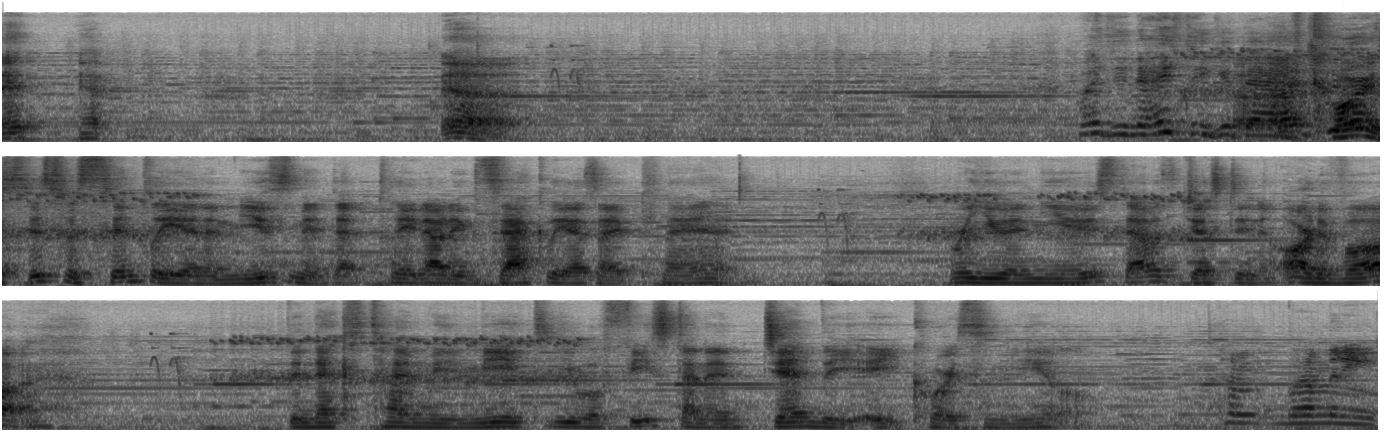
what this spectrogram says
Uh, uh, uh, uh. Why didn't I think of Uh, of course, this was simply an amusement that played out exactly as I planned. Were you amused? That was just an au revoir. The next time we meet, you will feast on a deadly eight-course meal. How, how many?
